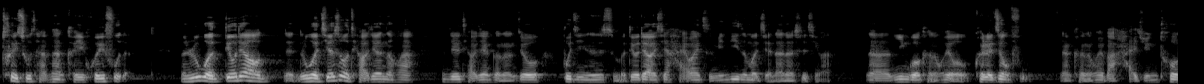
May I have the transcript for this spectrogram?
退出谈判可以恢复的。那如果丢掉，如果接受条件的话，那这些条件可能就不仅仅是什么丢掉一些海外殖民地这么简单的事情啊。那英国可能会有傀儡政府，那可能会把海军托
